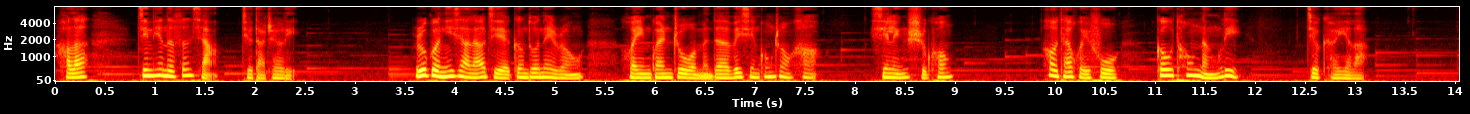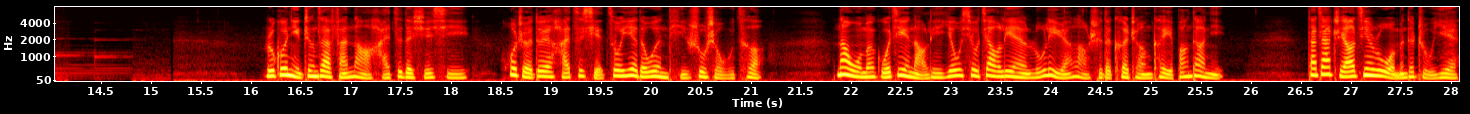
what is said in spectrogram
好了，今天的分享就到这里。如果你想了解更多内容，欢迎关注我们的微信公众号“心灵时空”，后台回复“沟通能力”就可以了。如果你正在烦恼孩子的学习，或者对孩子写作业的问题束手无策，那我们国际脑力优秀教练卢李元老师的课程可以帮到你。大家只要进入我们的主页，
